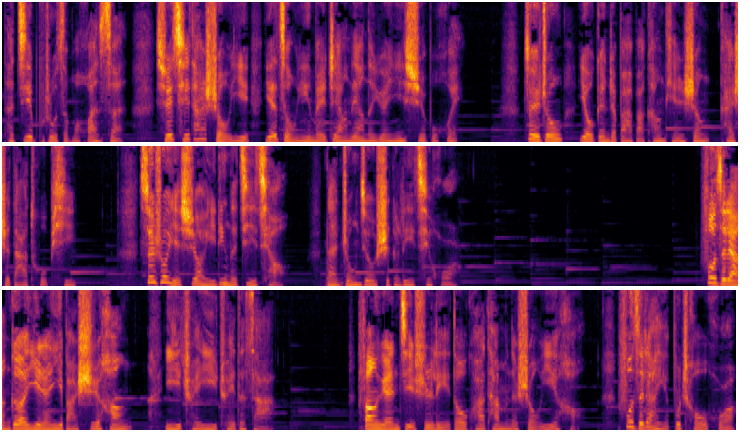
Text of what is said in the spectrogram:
他记不住怎么换算；学其他手艺，也总因为这样那样的原因学不会。最终又跟着爸爸康田生开始打土坯，虽说也需要一定的技巧。但终究是个力气活。父子两个一人一把石夯，一锤一锤的砸。方圆几十里都夸他们的手艺好。父子俩也不愁活，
